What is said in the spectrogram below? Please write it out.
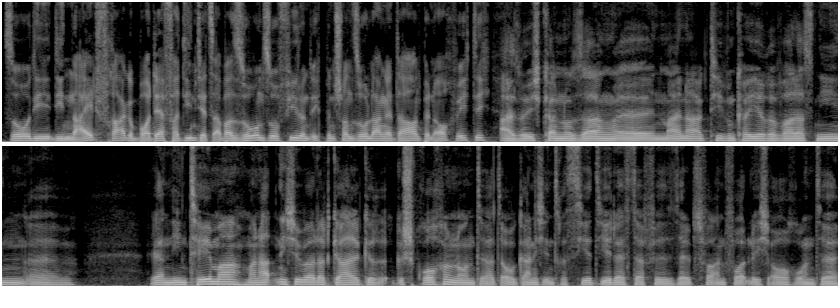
so die, die Neidfrage, boah, der verdient jetzt aber so und so viel und ich bin schon so lange da und bin auch wichtig? Also ich kann nur sagen, äh, in meiner aktiven Karriere war das nie ein, äh, ja, nie ein Thema. Man hat nicht über das Gehalt ge gesprochen und hat auch gar nicht interessiert. Jeder ist dafür selbstverantwortlich auch und äh,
